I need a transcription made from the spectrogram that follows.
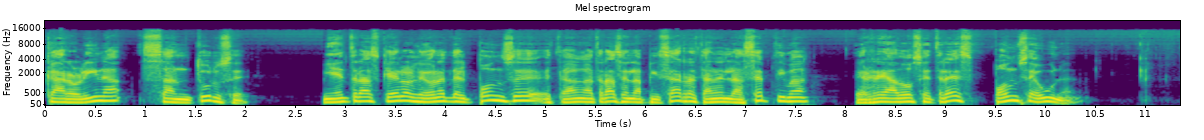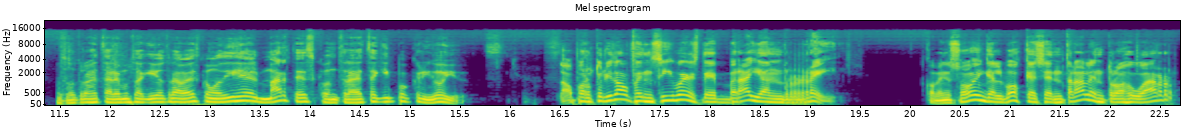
Carolina Santurce. Mientras que los Leones del Ponce están atrás en la pizarra, están en la séptima, RA12-3, Ponce 1. Nosotros estaremos aquí otra vez, como dije, el martes contra este equipo criollo. La oportunidad ofensiva es de Brian Rey. Comenzó en el bosque central, entró a jugar,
